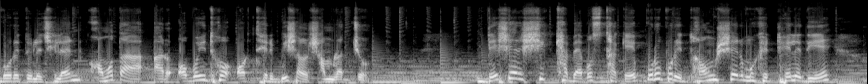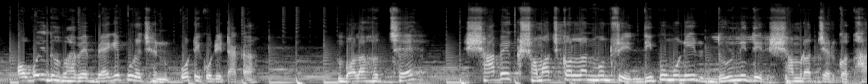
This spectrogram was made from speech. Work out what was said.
গড়ে তুলেছিলেন ক্ষমতা আর অবৈধ অর্থের বিশাল সাম্রাজ্য। দেশের শিক্ষা ব্যবস্থাকে পুরোপুরি ধ্বংসের মুখে ঠেলে দিয়ে অবৈধভাবে ব্যাগে পুরেছেন কোটি কোটি টাকা। বলা হচ্ছে, সাবেক সমাজ কল্যাণ মন্ত্রী দীপুমণির দুর্নীতির সাম্রাজ্যের কথা।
